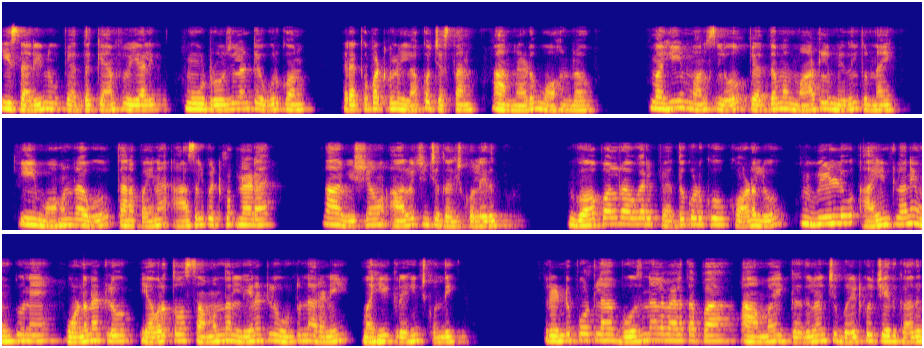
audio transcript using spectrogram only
ఈసారి నువ్వు పెద్ద క్యాంప్ వేయాలి. మూడు రోజులంటే ఊరుకోను. రెక్క పట్టుకుని లాక్కొచ్చేస్తాను అన్నాడు మోహన్ రావు మహి మనసులో పెద్దమ్మ మాటలు మెదులుతున్నాయి. ఈ మోహన్ రావు తన పైన ఆశలు పెట్టుకుంటున్నాడా? ఆ విషయం ఆలోచించదలుచుకోలేదు. గోపాలరావు గారి పెద్ద కొడుకు కోడలు వీళ్ళు ఆ ఇంట్లోనే ఉంటూనే ఉండనట్లు ఎవరితో సంబంధం లేనట్లు ఉంటున్నారని మహి గ్రహించుకుంది. రెండు పూట్ల భోజనాల వేళ తప్ప ఆ అమ్మాయి గదిలోంచి బయటకొచ్చేది కాదు.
